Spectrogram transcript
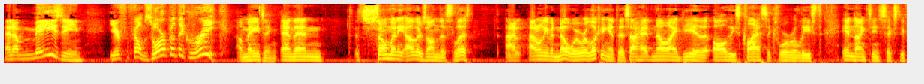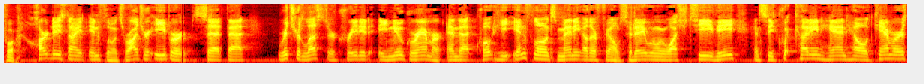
An amazing year for film. Zorba the Greek. Amazing. And then so many others on this list. I, I don't even know. We were looking at this. I had no idea that all these classics were released in 1964. Hard Day's Night influence. Roger Ebert said that Richard Lester created a new grammar and that, quote, he influenced many other films. Today, when we watch TV and see quick cutting handheld cameras,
